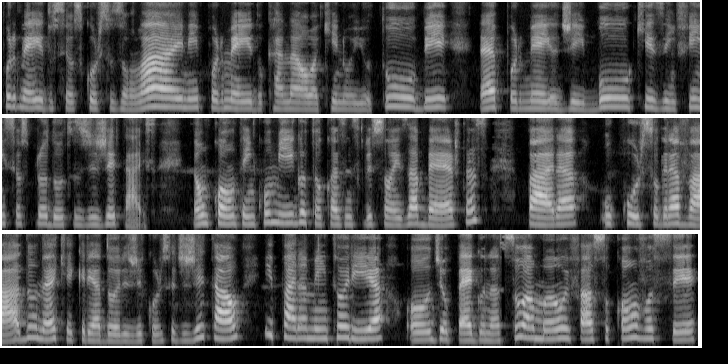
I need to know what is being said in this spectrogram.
por meio dos seus cursos online, por meio do canal aqui no YouTube, né, por meio de e-books, enfim, seus produtos digitais. Então, contem comigo, estou com as inscrições abertas para o curso gravado, né, que é Criadores de Curso Digital, e para a mentoria, onde eu pego na sua mão e faço com você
